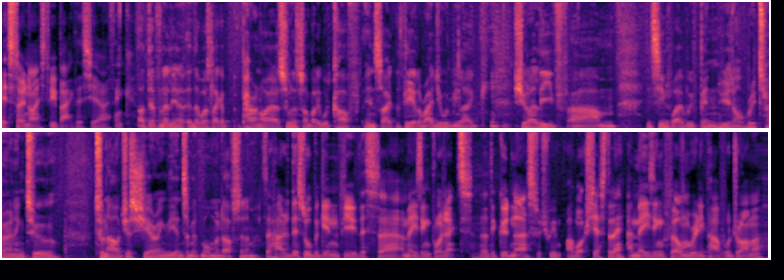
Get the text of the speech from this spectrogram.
It's so nice to be back this year, I think. Oh, definitely. And there was like a paranoia as soon as somebody would cough inside the theater, right? You would be like, should I leave? Um, it seems like we've been, you know, returning to to now just sharing the intimate moment of cinema. So, how did this all begin for you? This uh, amazing project, uh, The Good Nurse, which we I watched yesterday. Amazing film, really powerful drama.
